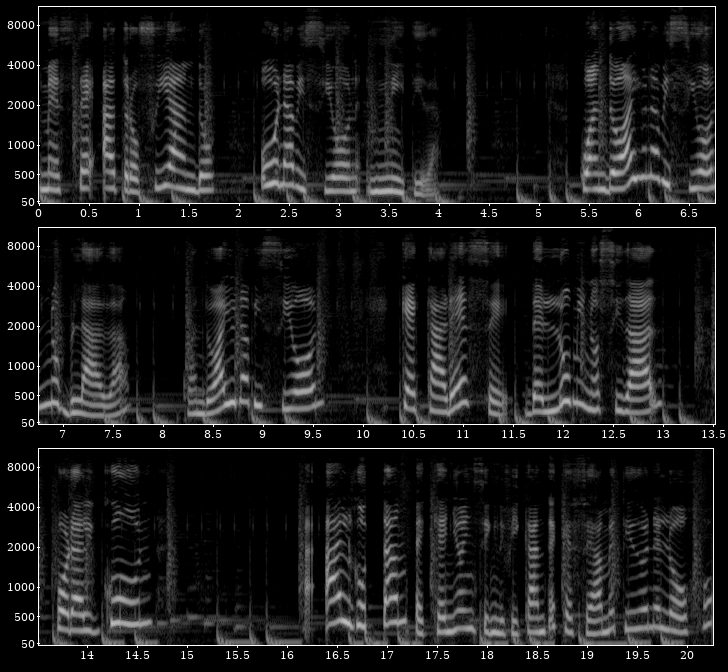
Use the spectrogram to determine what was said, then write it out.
me esté atrofiando una visión nítida. Cuando hay una visión nublada, cuando hay una visión que carece de luminosidad por algún algo tan pequeño e insignificante que se ha metido en el ojo,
